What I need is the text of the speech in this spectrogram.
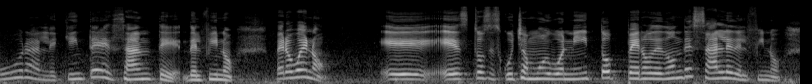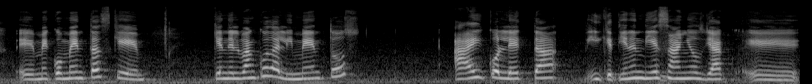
Órale, qué interesante, Delfino. Pero bueno, eh, esto se escucha muy bonito, pero ¿de dónde sale Delfino? Eh, me comentas que, que en el Banco de Alimentos hay colecta y que tienen 10 años ya eh,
